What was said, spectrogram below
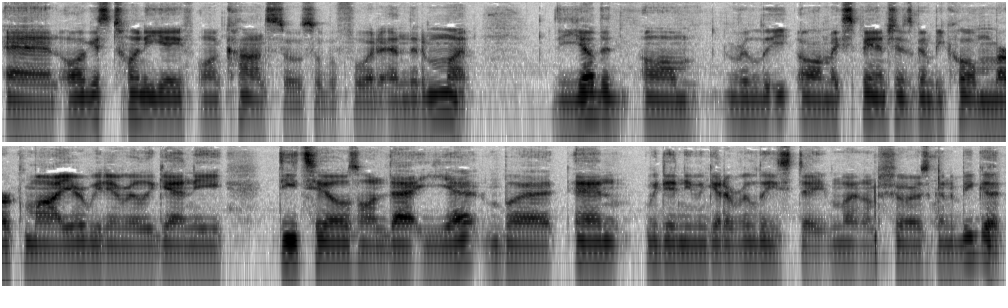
and August 28th on console, so before the end of the month. The other um release um expansion is going to be called Murkmire. We didn't really get any details on that yet, but and we didn't even get a release date, but I'm sure it's going to be good.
